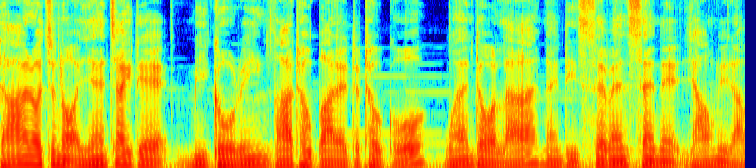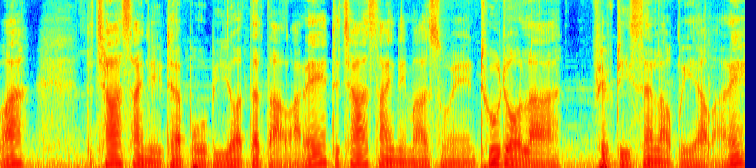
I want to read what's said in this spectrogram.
ဒါဒါကတော့ကျွန်တော်အရန်ကြိုက်တဲ့မီဂိုရင်းငါးထုတ်ပါတဲ့တစ်ထုပ်ကို1.97 cent နဲ့ရောင်းနေတာပါတခြားဆိုင်တွေထက်ပိုပြီးတော့တက်တာပါတယ်တခြားဆိုင်တွေမှာဆိုရင်2.50 cent လောက်ပေးရပါတယ်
